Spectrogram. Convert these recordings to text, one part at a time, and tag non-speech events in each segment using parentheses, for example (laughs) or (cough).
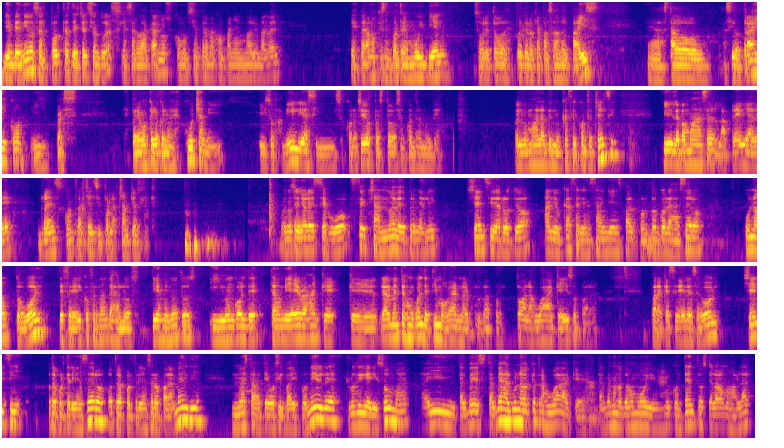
Bienvenidos al podcast de Chelsea Honduras. Les saluda Carlos. Como siempre me acompañan Mario y Manuel. Esperamos que se encuentren muy bien, sobre todo después de lo que ha pasado en el país. Eh, ha estado, ha sido trágico y pues esperemos que lo que nos escuchan y, y sus familias y sus conocidos pues todos se encuentren muy bien. Hoy vamos a hablar de Newcastle contra Chelsea y les vamos a hacer la previa de Rennes contra Chelsea por la Champions League. Bueno, señores, se jugó fecha 9 de Premier League. Chelsea derrotó a Newcastle en St. James Park por dos goles a cero. Un autogol de Federico Fernández a los 10 minutos y un gol de Tammy Abraham que, que realmente es un gol de Timo Werner, ¿verdad? Por toda la jugada que hizo para, para que se diera ese gol. Chelsea, otra portería en cero, otra portería en cero para Mendy. No estaba Thiago Silva disponible. Rudiger y Zuma ahí tal vez, tal vez alguna que otra jugada que tal vez no nos dejó muy, muy contentos, ya la vamos a hablar.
